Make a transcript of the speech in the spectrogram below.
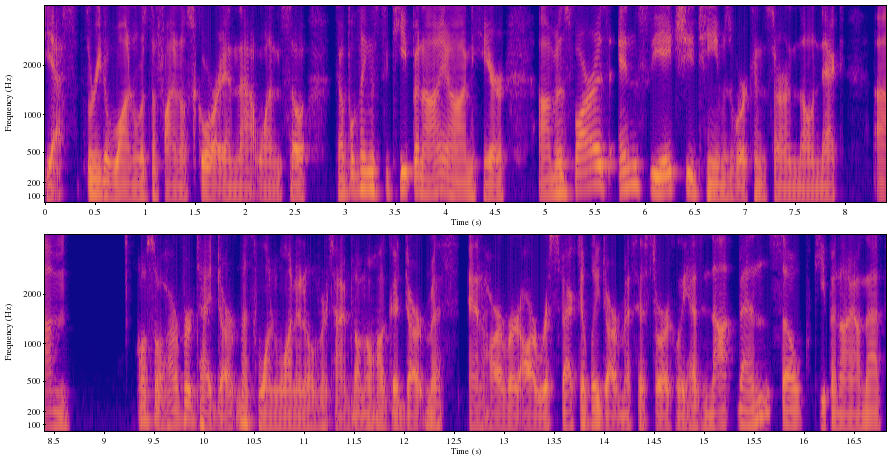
yes, three to one was the final score in that one. So a couple things to keep an eye on here. Um, as far as NCHC teams were concerned, though, Nick. Um, also, Harvard tied Dartmouth 1 1 in overtime. Don't know how good Dartmouth and Harvard are, respectively. Dartmouth historically has not been, so keep an eye on that.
